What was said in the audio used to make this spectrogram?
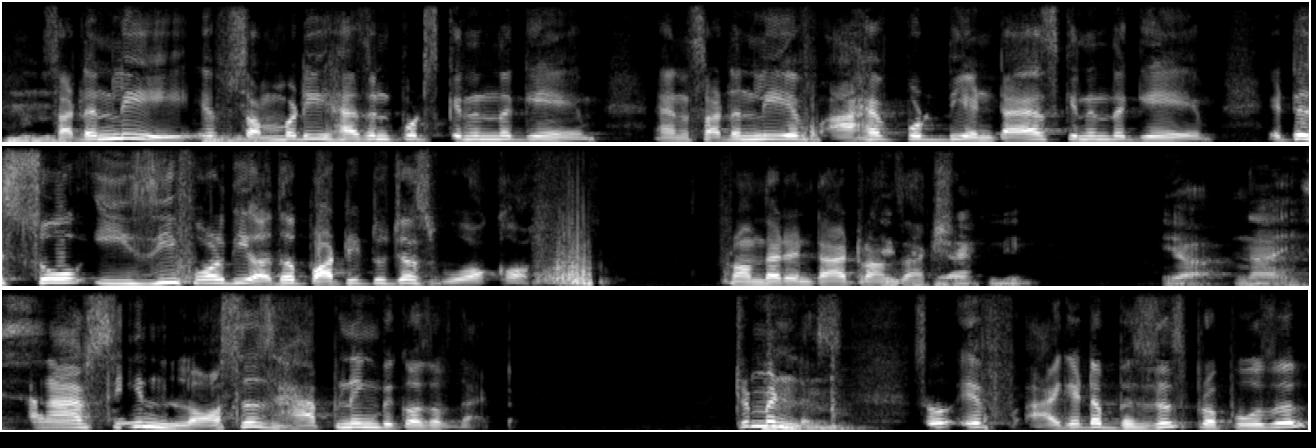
Mhm. Suddenly, if Mhm. somebody hasn't put skin in the game, and suddenly if I have put the entire skin in the game, it is so easy for the other party to just walk off from that entire transaction. exactly yeah nice And I've seen losses happening because of that. Tremendous. Mhm. So if I get a business proposal,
